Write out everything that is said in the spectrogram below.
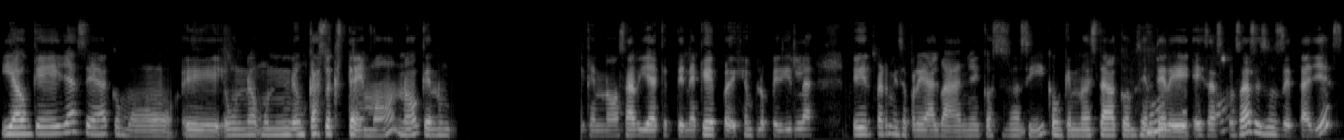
Y aunque ella sea como eh, un, un, un caso extremo, ¿no? Que nunca que no sabía que tenía que, por ejemplo, pedirla, pedir permiso para ir al baño y cosas así, como que no estaba consciente de esas cosas, esos detalles.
